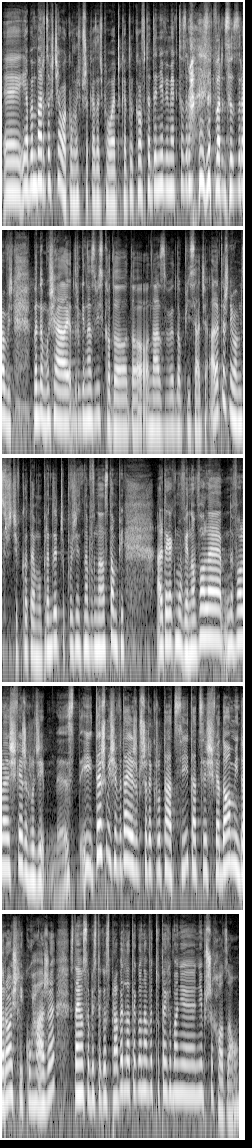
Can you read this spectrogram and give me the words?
y, ja bym bardzo chciała komuś przekazać pałeczkę, tylko wtedy nie wiem, jak to za bardzo zrobić. Będę musiała drugie nazwisko do, do nazwy dopisać, ale też nie mam nic przeciwko temu. Prędzej czy później to na pewno nastąpi. Ale tak jak mówię, no wolę, wolę świeżych ludzi. I też mi się wydaje, że przy rekrutacji tacy świadomi, dorośli kucharze zdają sobie z tego sprawę, dlatego nawet tutaj chyba nie, nie przychodzą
